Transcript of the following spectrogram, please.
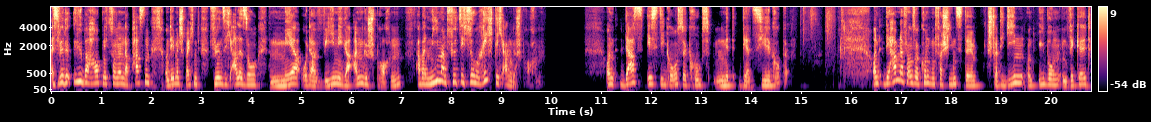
Es würde überhaupt nicht zueinander passen und dementsprechend fühlen sich alle so mehr oder weniger angesprochen, aber niemand fühlt sich so richtig angesprochen. Und das ist die große Krux mit der Zielgruppe. Und wir haben da für unsere Kunden verschiedenste Strategien und Übungen entwickelt.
